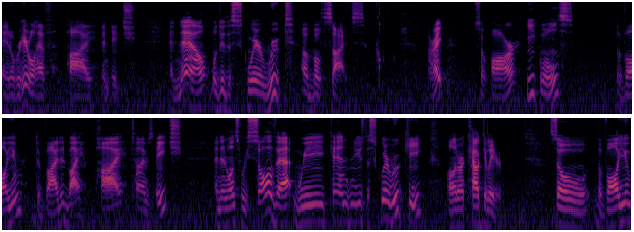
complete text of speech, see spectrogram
and over here we'll have pi and h. And now we'll do the square root of both sides. All right, so r equals the volume divided by pi times h. And then once we solve that, we can use the square root key on our calculator. So the volume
